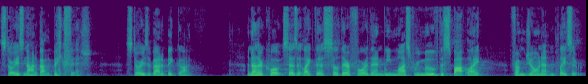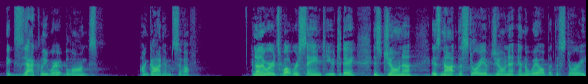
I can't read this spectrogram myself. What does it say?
The story is not about a big fish, the story is about a big God. Another quote says it like this So, therefore, then, we must remove the spotlight from Jonah and place it exactly where it belongs on God Himself. In other words, what we're saying to you today is Jonah is not the story of Jonah and the whale, but the story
